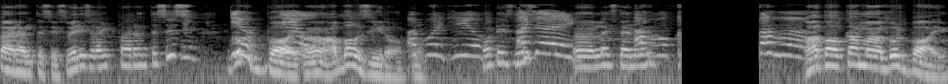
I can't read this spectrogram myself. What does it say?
parenthesis. Where is right parenthesis? Good boy. Ah, above zero. Hmm. What is this? Uh, less than one. Above comma. Good boy.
